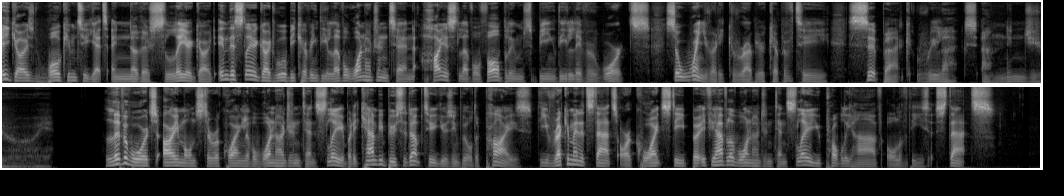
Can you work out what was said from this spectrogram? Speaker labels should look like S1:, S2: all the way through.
S1: Hey guys, welcome to yet another Slayer Guide. In this Slayer Guide, we'll be covering the level 110 highest level Vile Blooms being the liverworts. So when you're ready, grab your cup of tea, sit back, relax, and enjoy. Liverworts are a monster requiring level 110 Slayer, but it can be boosted up to using Wilder Pies. The recommended stats are quite steep, but if you have level 110 Slayer, you probably have all of these stats.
